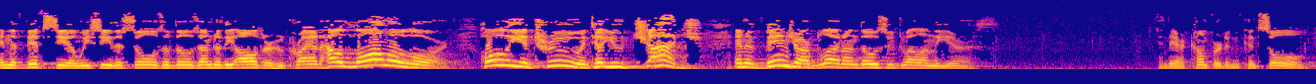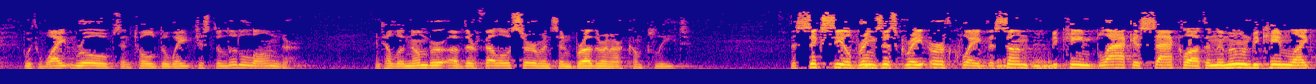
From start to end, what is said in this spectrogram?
In the fifth seal, we see the souls of those under the altar who cry out, How long, O Lord, holy and true, until you judge and avenge our blood on those who dwell on the earth? And they are comforted and consoled with white robes and told to wait just a little longer until the number of their fellow servants and brethren are complete. The sixth seal brings this great earthquake. The sun became black as sackcloth, and the moon became like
